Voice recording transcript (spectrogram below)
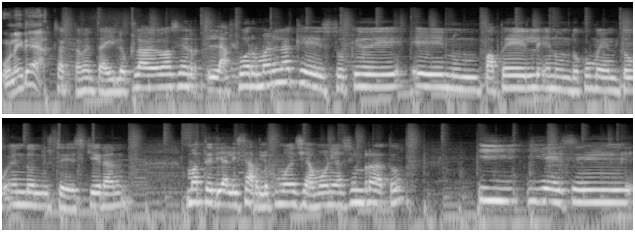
Una idea. Exactamente, ahí lo clave va a ser la forma en la que esto quede en un papel, en un documento, en donde ustedes quieran materializarlo, como decía Moni hace un rato. Y, ese,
